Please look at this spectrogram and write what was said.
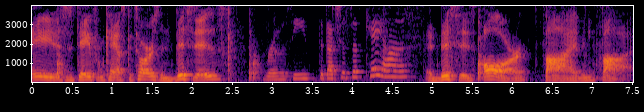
Hey, this is Dave from Chaos Guitars, and this is, Rosie, the Duchess of Chaos. and this is our five and five.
